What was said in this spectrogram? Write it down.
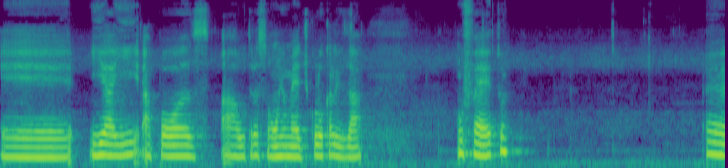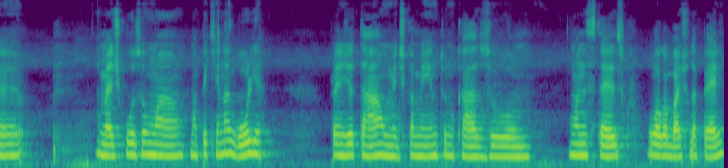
É, e aí, após a ultrassom e o médico localizar o feto, é, o médico usa uma, uma pequena agulha para injetar um medicamento, no caso, um anestésico, logo abaixo da pele,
